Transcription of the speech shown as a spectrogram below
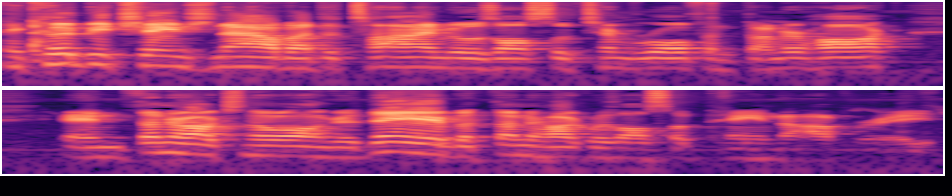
it could be changed now, but at the time it was also Timberwolf and Thunderhawk. And Thunderhawk's no longer there, but Thunderhawk was also a pain to operate.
